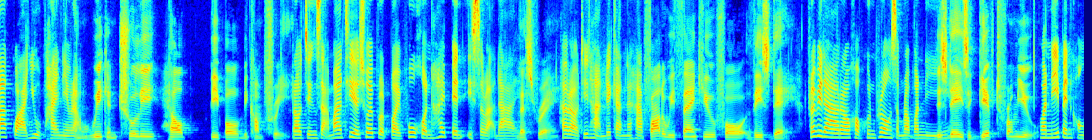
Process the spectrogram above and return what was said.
มากกว่าอยู่ภายในเรา And we can truly help people become free. เราจึงสามารถที่จะช่วยปลดปล่อยผู้คนให้เป็นอิสระได้ Let's pray. ให้เราที่ฐานด้วยกันนะครับ Father, we thank you for this day. พระบิดาเราขอบคุณพระองค์สำหรับวันนี้ This day is a gift from you. วันนี้เป็นของ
